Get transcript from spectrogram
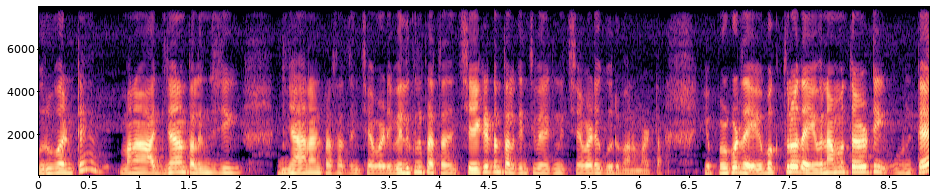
గురువు అంటే మన అజ్ఞానం తొలగించి జ్ఞానాన్ని ప్రసాదించేవాడు వెలుగుని ప్రసాదించి చీకటిని తొలగించి వెలుగునిచ్చేవాడే గురువు అనమాట ఎప్పుడు కూడా దైవభక్తిలో దైవనామంతో ఉంటే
